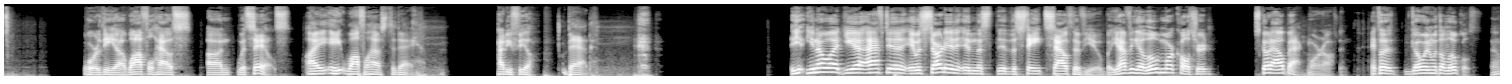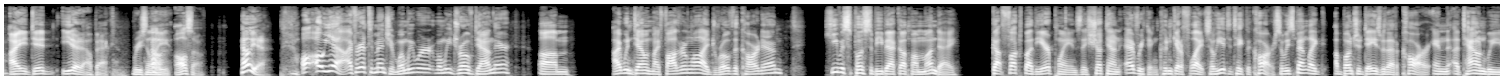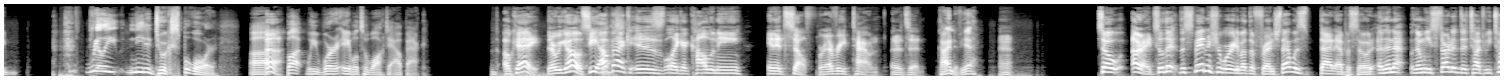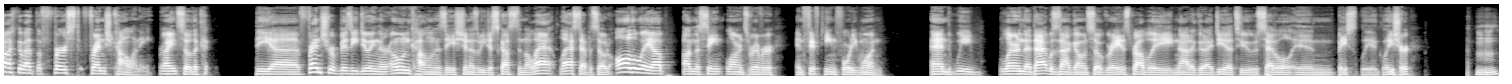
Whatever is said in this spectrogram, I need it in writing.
or the uh, Waffle House on with sales. I ate Waffle House today. How do you feel? Bad. You, you know what? You have to. It was started in the the state south of you, but you have to get a little more cultured. Just go to Outback more often. Have to go in with the locals. you know? I did eat at Outback recently, also. Hell yeah! Oh, oh yeah, I forgot to mention when we were when we drove down there. Um, I went down with my father-in-law. I drove the car down. he was supposed to be back up on Monday, got fucked by the airplanes. They shut down everything, couldn't get a flight. So he had to take the car. So we spent like a bunch of days without a car in a town we really needed to explore. Uh, Huh. But we were able to walk to Outback. Okay, there we go. See, Outback is like a colony in itself for every town that it's in. Kind of, yeah. Yeah. So, all right. So the the Spanish are worried about the French. That was that episode, and then that, then we started to touch. We talked about the first French colony, right? So the the uh, French were busy doing their own colonization, as we discussed in the la- last episode, all the way up on the St. Lawrence River in 1541, and we learned that that was not going so great. It's probably not a good idea to settle in basically a glacier. Mm-hmm.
